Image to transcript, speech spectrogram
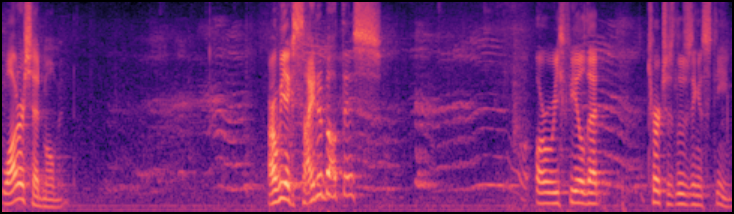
watershed moment. Are we excited about this? Or we feel that church is losing esteem?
